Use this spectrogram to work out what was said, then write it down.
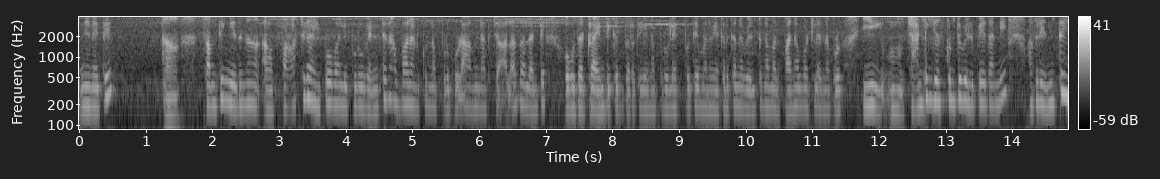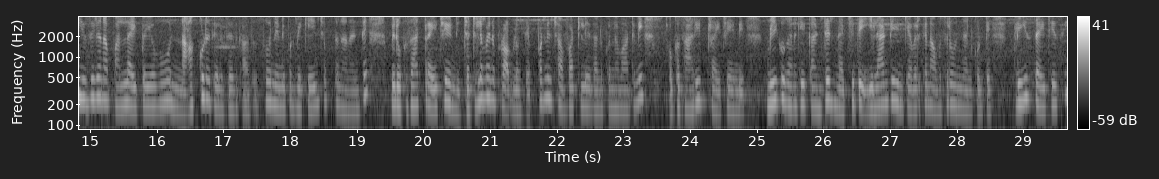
నేనైతే సంథింగ్ ఏదైనా ఫాస్ట్గా అయిపోవాలి. ఇప్పుడు వెంటనే అవ్వాలనుకున్నప్పుడు కూడా ఆమె నాకు చాలాసార్లు అంటే ఒకసారి ట్రైన్ టికెట్ దొరకలేనప్పుడు లేకపోతే మనం ఎక్కడికైనా వెళ్తున్నాం అది పని అవ్వట్లేనప్పుడు ఈ చాంటింగ్ చేసుకుంటూ వెళ్ళిపోయేదాన్ని. అసలు ఎంత ఈజీగా నా పనులు అయిపోయావో నాకు కూడా తెలిసేది కాదు. సో నేను ఇప్పుడు మీకు ఏం చెప్తున్నానంటే మీరు ఒకసారి ట్రై చేయండి. జటిలమైన ప్రాబ్లమ్స్ ఎప్పటి నుంచి అవ్వట్లేదు అనుకున్న వాటిని ఒకసారి ట్రై చేయండి. మీకు కనుక ఈ కంటెంట్ నచ్చితే ఇలాంటివి ఇంకెవరికైనా అవసరం ఉందనుకుంటే ప్లీజ్ దయచేసి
